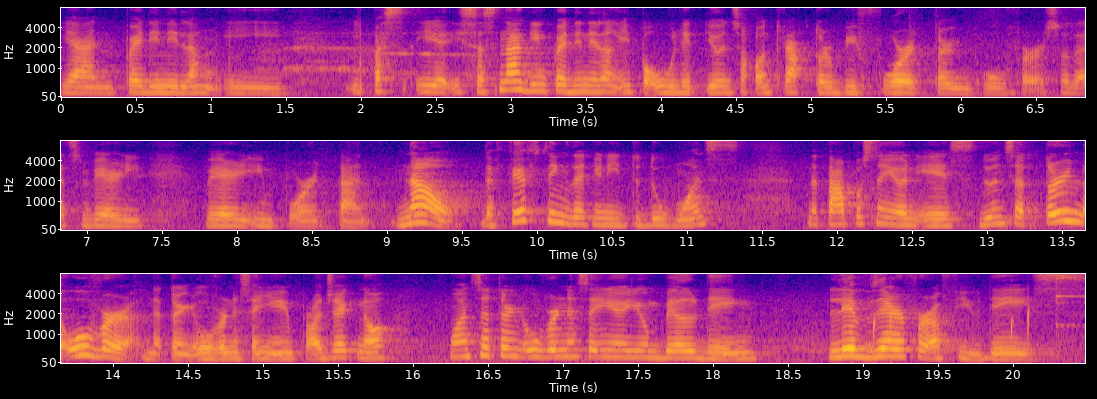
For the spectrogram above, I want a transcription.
yan, pwede nilang i ipas, isa snagging, pwede nilang ipaulit yun sa contractor before turnover. So that's very, very important. Now, the fifth thing that you need to do once natapos na yun is dun sa turnover, na turnover na sa inyo yung project, no? Once na turnover na sa inyo yung building, live there for a few days.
